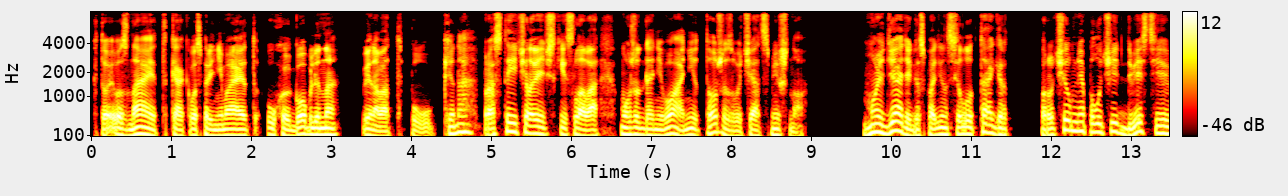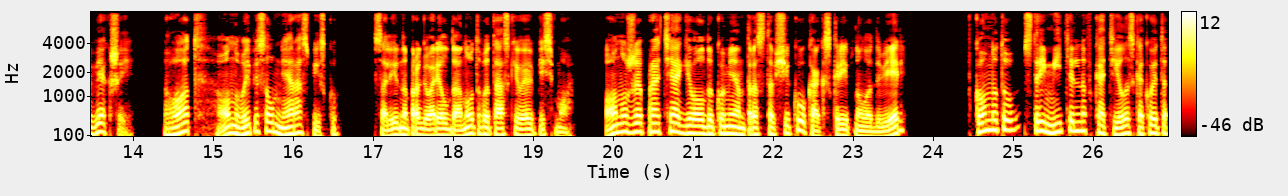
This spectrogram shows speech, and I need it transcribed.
Кто его знает, как воспринимает ухо гоблина Виноват Пукина. Простые человеческие слова. Может, для него они тоже звучат смешно. Мой дядя, господин Силу Тагерт, поручил мне получить 200 векшей. Вот, он выписал мне расписку. Солидно проговорил Данут, вытаскивая письмо. Он уже протягивал документ ростовщику, как скрипнула дверь, комнату стремительно вкатилось какое-то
